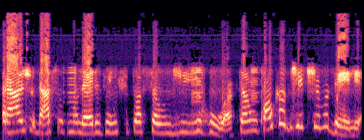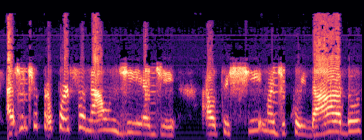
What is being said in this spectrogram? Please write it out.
para ajudar essas mulheres em situação de rua. Então, qual que é o objetivo dele? A gente proporcionar um dia de autoestima, de cuidados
